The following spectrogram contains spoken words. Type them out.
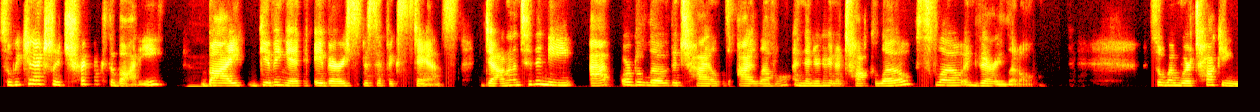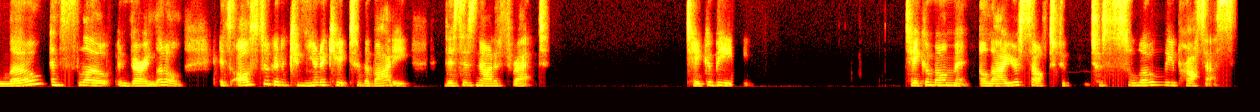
So we can actually trick the body hmm. by giving it a very specific stance down onto the knee at or below the child's eye level. And then you're going to talk low, slow, and very little. So when we're talking low and slow and very little, it's also going to communicate to the body this is not a threat. Take a beat take a moment, allow yourself to, to slowly process.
